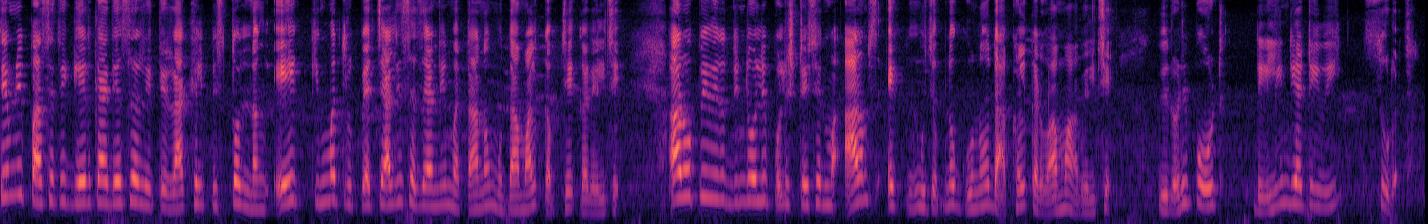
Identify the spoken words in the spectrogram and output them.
તેમની પાસેથી ગેરકાયદેસર રીતે રાખેલ પિસ્તોલ નંગ એક, કિંમત રૂપિયા ચાલીસ હજારની મતાનો મુદ્દામાલ કબજે કરેલ છે. આરોપી વિરુદ્ધ ડિંડોલી પોલીસ સ્ટેશનમાં આર્મ્સ એક્ટ મુજબનો ગુનો દાખલ કરવામાં આવેલ છે. Bureau report daily India TV, Surat.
